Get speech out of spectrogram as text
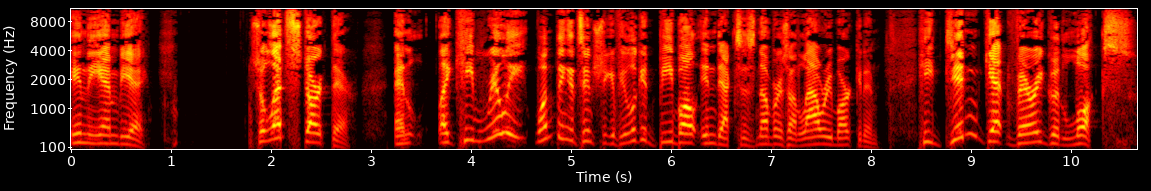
in the NBA? So let's start there. And like he really one thing that's interesting, if you look at B ball indexes numbers on Lauri Markkanen, he didn't get very good looks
